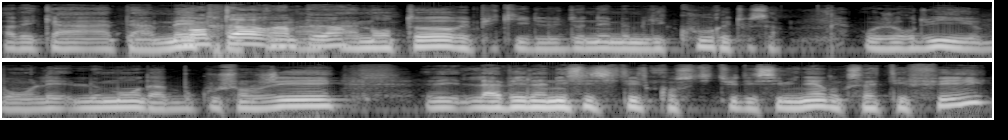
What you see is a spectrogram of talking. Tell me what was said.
avec un, un maître mentor un, un, peu, un, un, mentor et puis qui lui donnait même les cours et tout ça. Aujourd'hui bon les, le monde a beaucoup changé il avait la nécessité de constituer des séminaires donc ça a été fait.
